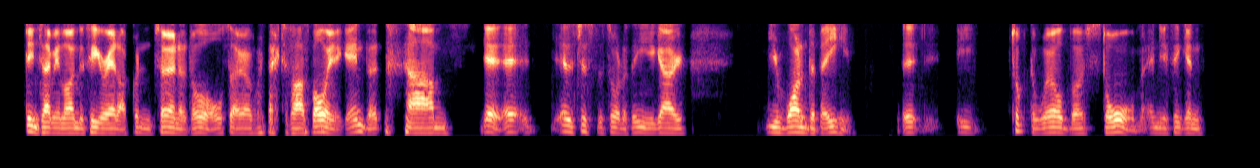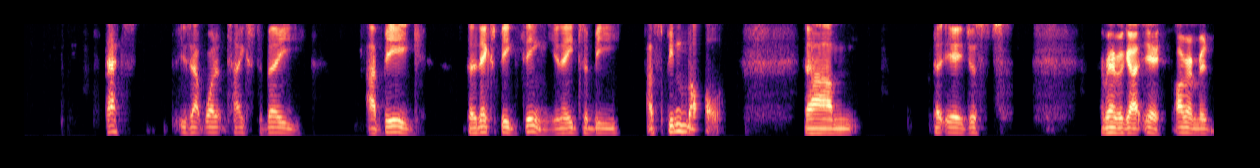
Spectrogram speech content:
didn't take me long to figure out I couldn't turn at all. So I went back to fast bowling again. But um, yeah, it, it, was just the sort of thing you go, you wanted to be him. It, he took the world by storm, and you're thinking, that's is that what it takes to be a big, the next big thing? You need to be a spin bowler. Um, but yeah, just I remember going, yeah, I remember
